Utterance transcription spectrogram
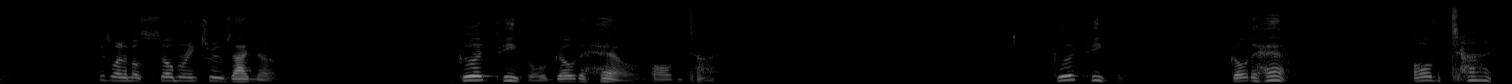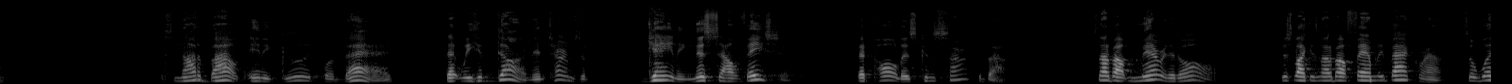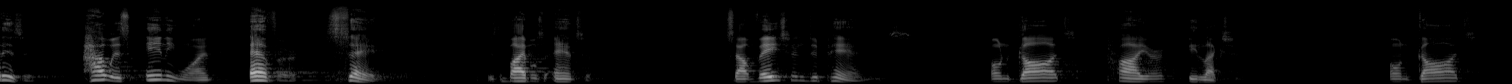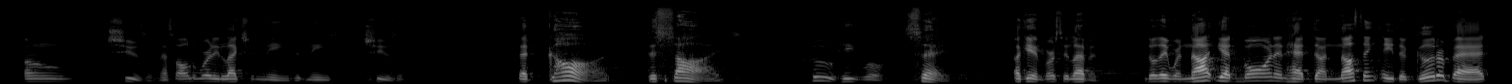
Here's one of the most sobering truths I know good people go to hell all the time. Good people go to hell all the time. It's not about any good or bad that we have done in terms of gaining this salvation that Paul is concerned about. It's not about merit at all, just like it's not about family background. So, what is it? How is anyone ever saved? Is the Bible's answer. Salvation depends on God's prior election, on God's own choosing. That's all the word election means. It means choosing. That God decides who he will save. Again, verse 11. Though they were not yet born and had done nothing, either good or bad,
